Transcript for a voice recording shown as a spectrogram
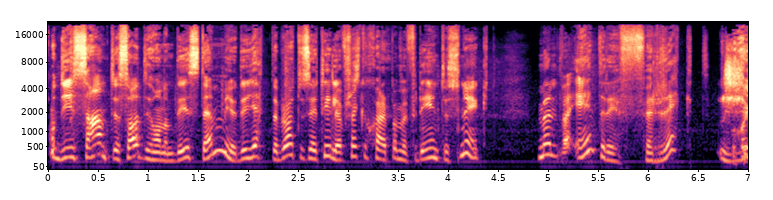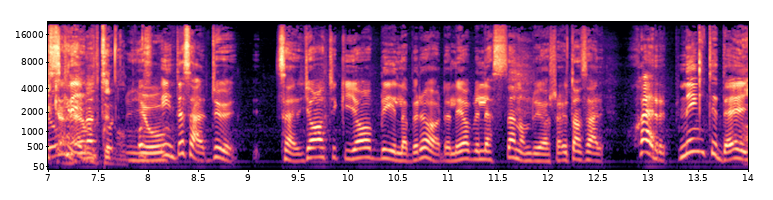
Och det är sant, jag sa till honom, det stämmer ju, det är jättebra att du säger till, jag försöker skärpa mig för det är inte snyggt. Men vad är inte det fräckt? Skicka Och hem till någon. och Jo. Inte så här, du, så här, jag tycker jag blir illa berörd eller jag blir ledsen om du gör så här, utan så här, skärpning till dig.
